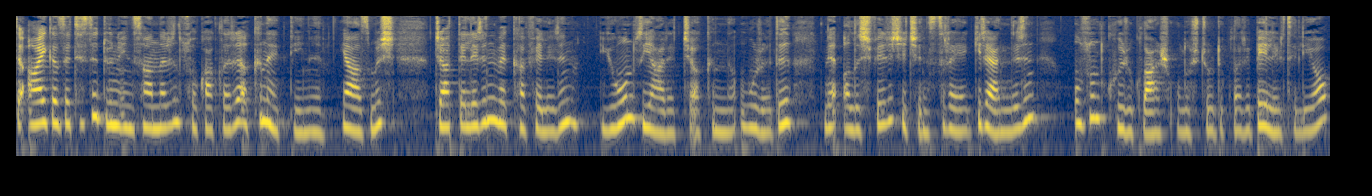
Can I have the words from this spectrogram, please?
The Ay gazetesi dün insanların sokaklara akın ettiğini yazmış, caddelerin ve kafelerin yoğun ziyaretçi akınına uğradı ve alışveriş için sıraya girenlerin uzun kuyruklar oluşturdukları belirtiliyor.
